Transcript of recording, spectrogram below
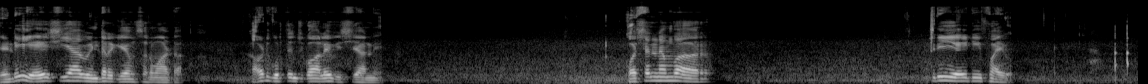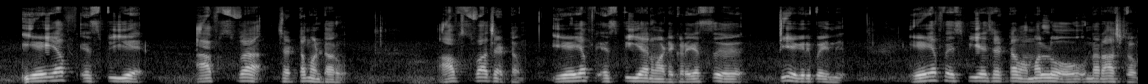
ఏంటి? ఏషియా వింటర్ గేమ్స్ అనమాట కాబట్టి గుర్తుంచుకోవాలి విషయాన్ని. Question number three eighty five. AFSPA AFSPA చట్టం అంటారు. ఆఫ్స్వా చట్టం. ఏఎఫ్ఎస్పిఏ అనమాట ఇక్కడ ఎస్ టీ ఎగిరిపోయింది. ఏఎఫ్ఎస్పిఏ చట్టం అమల్లో ఉన్న రాష్ట్రం.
